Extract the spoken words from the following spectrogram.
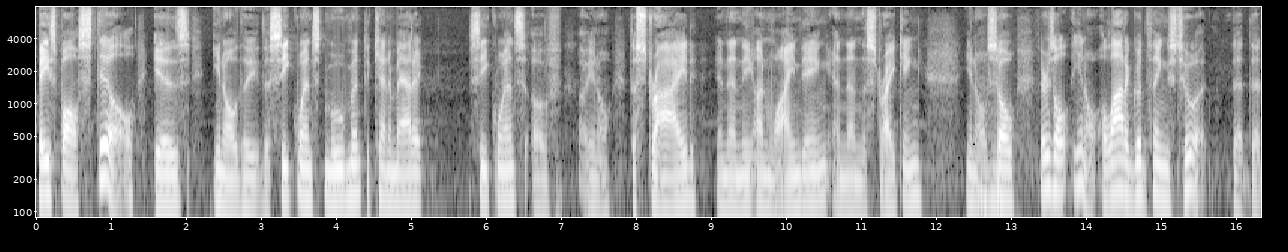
baseball still is, you know, the the sequenced movement, the kinematic sequence of you know the stride and then the unwinding and then the striking you know mm-hmm. so there's a you know a lot of good things to it that that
